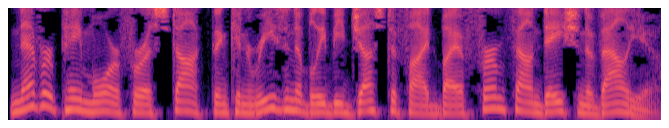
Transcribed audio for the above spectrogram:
Never pay more for a stock than can reasonably be justified by a firm foundation of value.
